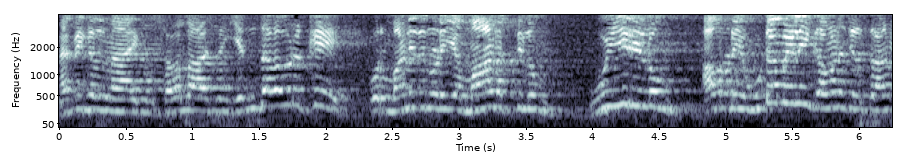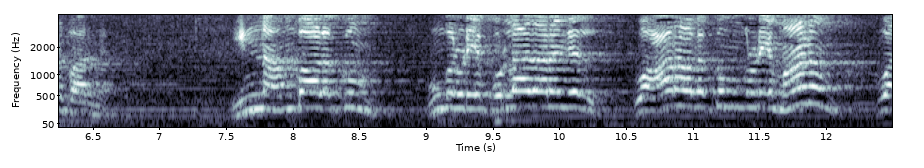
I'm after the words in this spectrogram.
நபிகள் நாயகம் சரலாசன் எந்த அளவிற்கு ஒரு மனிதனுடைய மானத்திலும் உயிரிலும் அவனுடைய உடமையிலையும் கவனம் செலுத்துறாங்கன்னு பாருங்க. இன்ன அம்பாளுக்கும் உங்களுடைய பொருளாதாரங்கள் ஓ ஆறாலக்கும் உங்களுடைய மானம் ஓ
